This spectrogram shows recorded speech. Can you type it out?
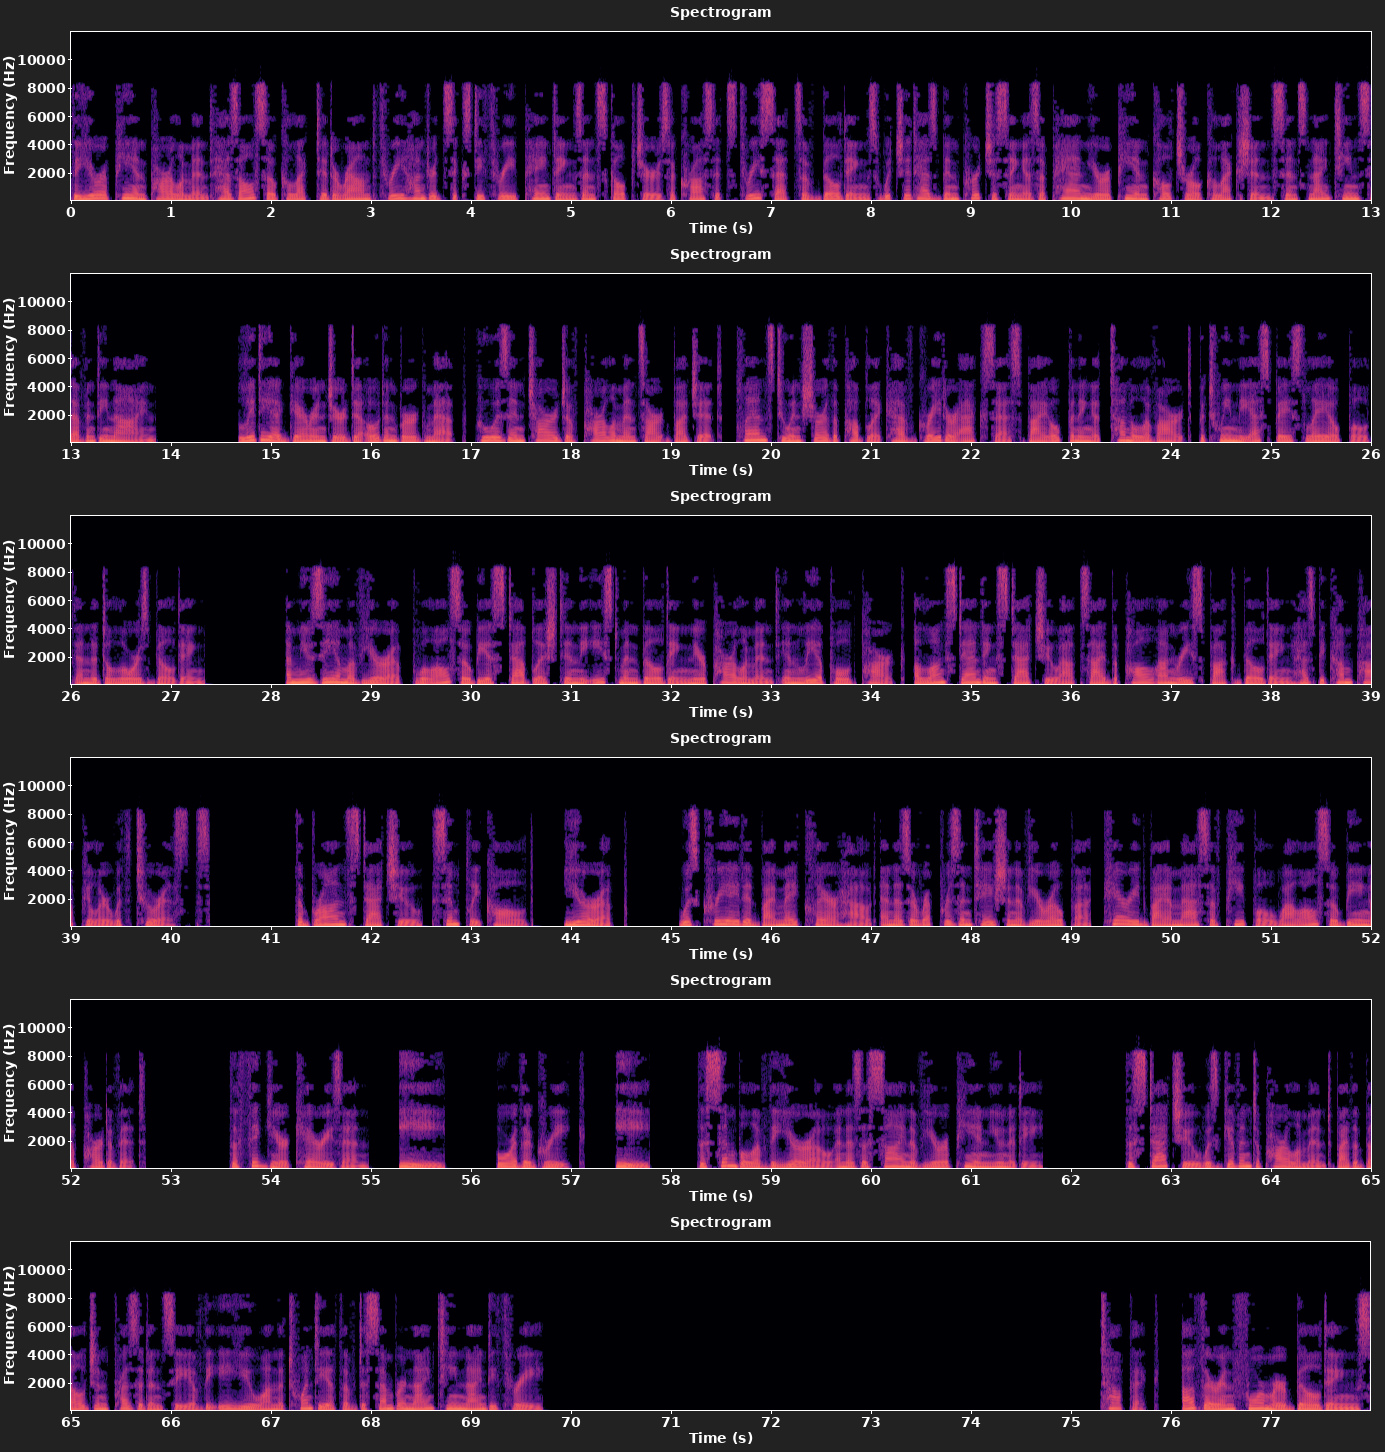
The European Parliament has also collected around 363 paintings and sculptures across its three sets of buildings which it has been purchasing as a pan-European cultural collection since 1979. Lydia Geringer de Oedenberg MEP, who is in charge of Parliament's art budget, plans to ensure the public have greater access by opening a «tunnel of art» between the Espace Léopold and the Delors building. A Museum of Europe will also be established in the Eastman Building near Parliament in Leopold Park. A long-standing statue outside the Paul-Henri Spaak building has become popular with tourists. The bronze statue, simply called Europe, was created by May Claerhout and is a representation of Europa, carried by a mass of people while also being a part of it. The figure carries an E, or the Greek E the symbol of the euro and is a sign of European unity. The statue was given to Parliament by the Belgian presidency of the EU on 20 December 1993. Other and former buildings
